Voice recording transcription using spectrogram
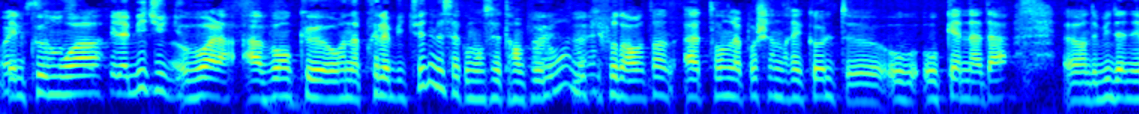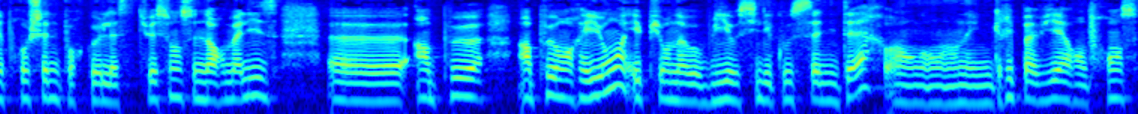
Ouais, quelques ça, on mois. pris l'habitude. Voilà, avant qu'on a pris l'habitude, mais ça commence à être un peu Ouais, long. ouais. Donc il faudra attendre, attendre la prochaine récolte euh, au, au Canada en début d'année prochaine pour que la situation se normalise euh, un, peu, un peu en rayon. Et puis on a oublié aussi les causes sanitaires. On, on a une grippe aviaire en France,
